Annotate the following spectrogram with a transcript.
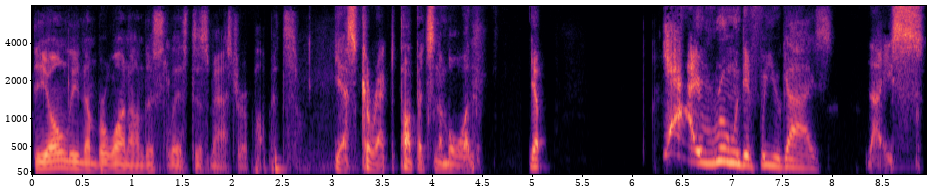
The only number one on this list is Master of Puppets. Yes, correct. Puppets number one. Yep. Yeah, I ruined it for you guys. Nice.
